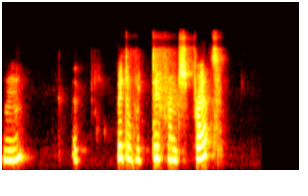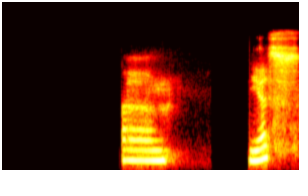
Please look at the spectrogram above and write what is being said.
Hmm. A bit of a different spread. Um, yes.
